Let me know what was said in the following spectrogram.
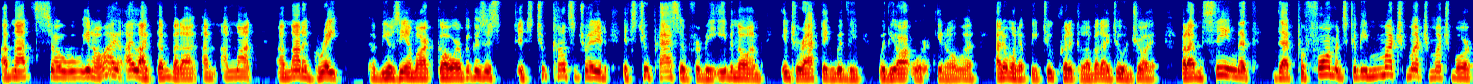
I'm not so you know I, I like them, but I, I'm I'm not I'm not a great uh, museum art goer because it's it's too concentrated. It's too passive for me, even though I'm interacting with the with the artwork. You know, uh, I don't want to be too critical of it. I do enjoy it, but I'm seeing that that performance could be much, much, much more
